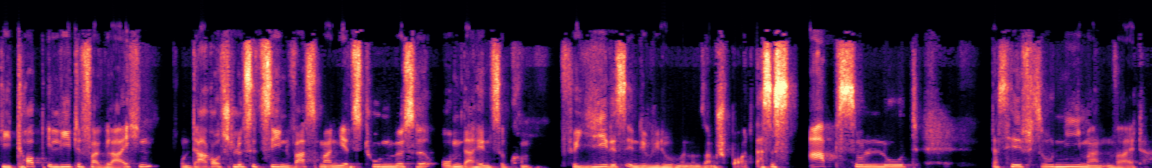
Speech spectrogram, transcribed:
die Top-Elite vergleichen und daraus Schlüsse ziehen, was man jetzt tun müsse, um dahin zu kommen. Für jedes Individuum in unserem Sport. Das ist absolut das hilft so niemanden weiter.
